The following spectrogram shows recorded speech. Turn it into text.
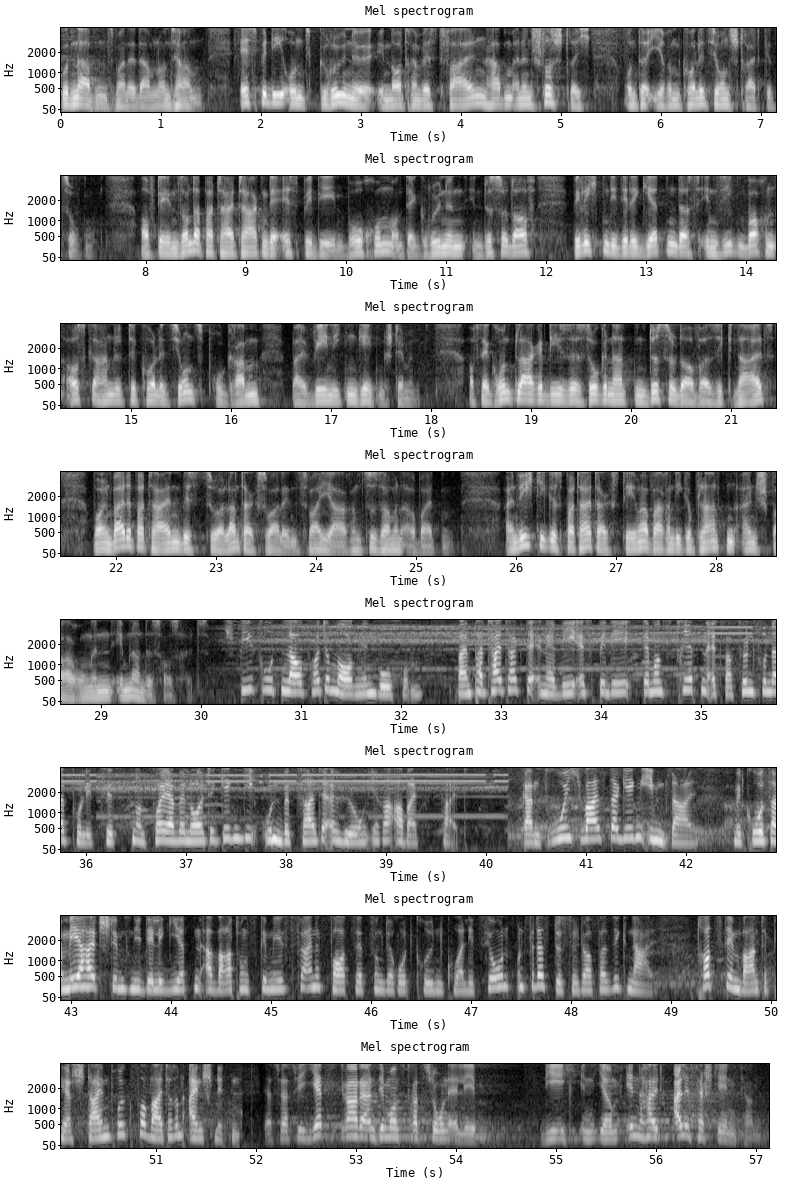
Guten Abend, meine Damen und Herren. SPD und Grüne in Nordrhein-Westfalen haben einen Schlussstrich unter ihren Koalitionsstreit gezogen. Auf den Sonderparteitagen der SPD in Bochum und der Grünen in Düsseldorf billigten die Delegierten das in sieben Wochen ausgehandelte Koalitionsprogramm bei wenigen Gegenstimmen. Auf der Grundlage dieses sogenannten Düsseldorfer Signals wollen beide Parteien bis zur Landtagswahl in zwei Jahren zusammenarbeiten. Ein wichtiges Parteitagsthema waren die geplanten Einsparungen im Landeshaushalt. Spießrutenlauf heute Morgen in Bochum. Beim Parteitag der NRW-SPD demonstrierten etwa 500 Polizisten und Feuerwehrleute gegen die unbezahlte Erhöhung ihrer Arbeitszeit. Ganz ruhig war es dagegen im Saal. Mit großer Mehrheit stimmten die Delegierten erwartungsgemäß für eine Fortsetzung der rot-grünen Koalition und für das Düsseldorfer Signal. Trotzdem warnte Peer Steinbrück vor weiteren Einschnitten. Das, was wir jetzt gerade an Demonstrationen erleben, die ich in ihrem Inhalt alle verstehen kann.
